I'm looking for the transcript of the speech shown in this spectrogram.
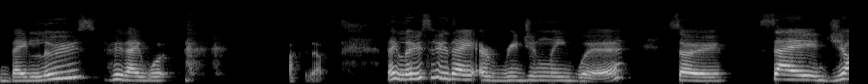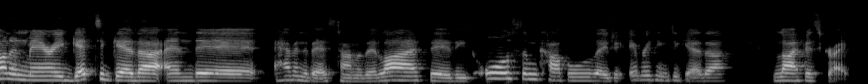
They lose who they were. fucked it up. They lose who they originally were. So, say John and Mary get together and they're having the best time of their life. They're these awesome couple. They do everything together. Life is great.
